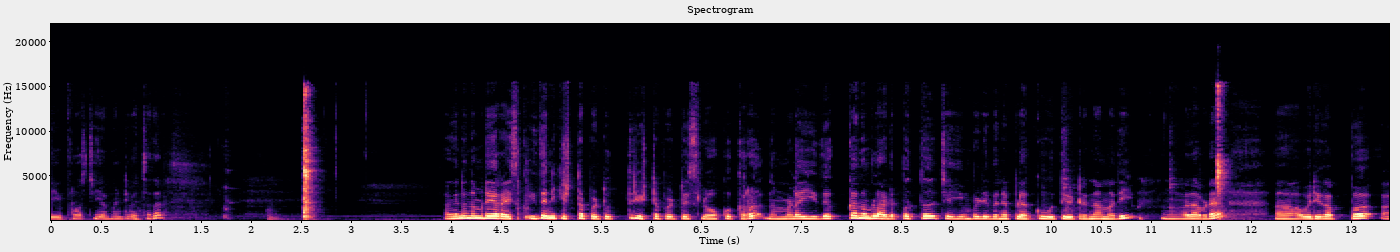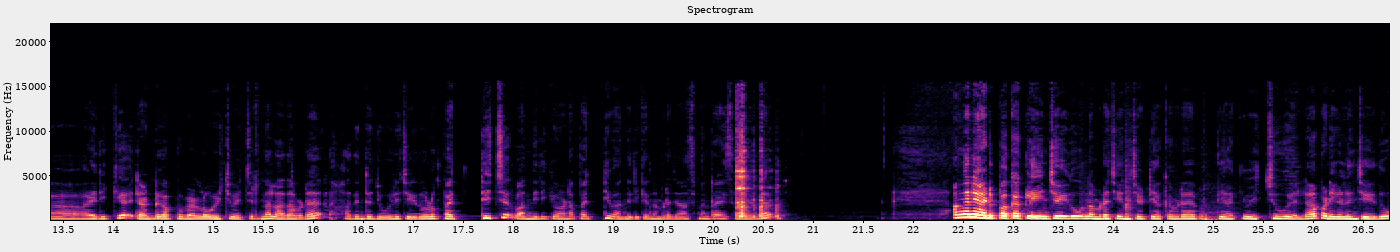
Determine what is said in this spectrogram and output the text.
ഡീഫ്രോസ്റ്റ് ചെയ്യാൻ വേണ്ടി വെച്ചത്. അങ്ങനെ നമ്മുടെ റൈസ് ഇതെനിക്ക് ഇഷ്ടപ്പെട്ടു. ഒത്തിരി ഇഷ്ടപ്പെട്ടു സ്ലോ കുക്കർ നമ്മൾ ഇതൊക്കെ നമ്മൾ അടുപ്പത്ത് ചെയ്യുമ്പോൾ ഇവനെ പ്ലഗ് കുത്തിയിട്ടിരുന്നാൽ മതി. അതവിടെ ഒരു കപ്പ് അരിക്ക് രണ്ട് കപ്പ് വെള്ളം ഒഴിച്ച് വെച്ചിരുന്നാൽ അതവിടെ അതിന്റെ ജോലി ചെയ്തോളും. പറ്റിച്ച് വന്നിരിക്കുവാണ് പറ്റി വന്നിരിക്കും നമ്മുടെ ജാസ്മിൻ റൈസ് ആണിത്. അങ്ങനെ അടുപ്പൊക്കെ ക്ലീൻ ചെയ്തു നമ്മുടെ ചീനിച്ചട്ടിയൊക്കെ ഇവിടെ വൃത്തിയാക്കി വെച്ചു എല്ലാ പണികളും ചെയ്തു.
